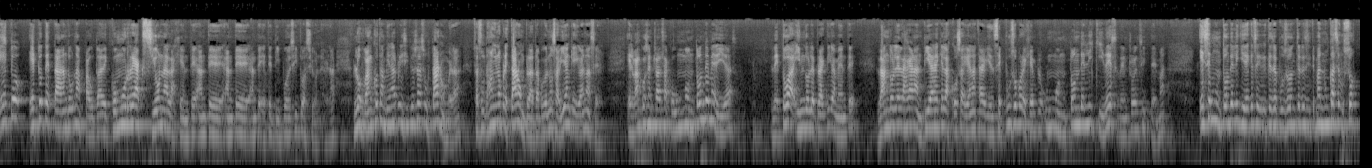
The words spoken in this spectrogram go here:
esto, esto te está dando una pauta de cómo reacciona la gente ante, ante, ante este tipo de situaciones, ¿verdad? Los bancos también al principio se asustaron, ¿verdad? Se asustaron y no prestaron plata porque no sabían qué iban a hacer. El Banco Central sacó un montón de medidas, de toda índole prácticamente, dándole las garantías de que las cosas iban a estar bien. Se puso, por ejemplo, un montón de liquidez dentro del sistema. Ese montón de liquidez que se, que se puso dentro del sistema nunca se usó.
